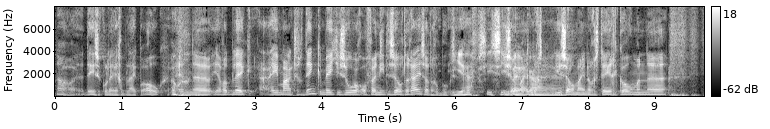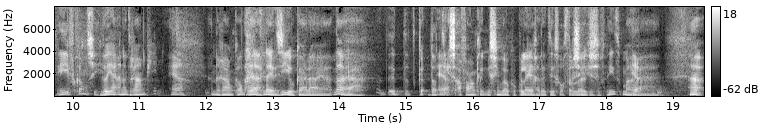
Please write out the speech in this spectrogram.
nou, deze collega blijkbaar ook. Oh. En ja, wat bleek, hij maakte zich denk ik een beetje zorgen of wij niet dezelfde reis hadden geboekt. Ja, precies. Je, je zou mij nog, elkaar, je zou mij nog eens tegenkomen in je vakantie. Wil jij aan het raampje? Ja, Aan de raamkant? Ja, nee, dan zie je elkaar daar. Ja. Nou ja, dat, dat, Ja. is afhankelijk misschien welke collega dat is, of dat leuk is of niet. Maar Ja. ja.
